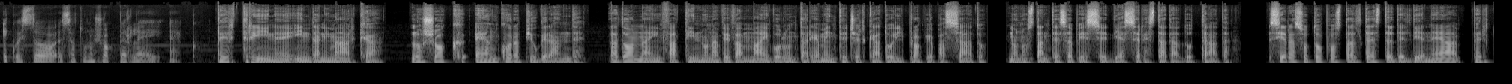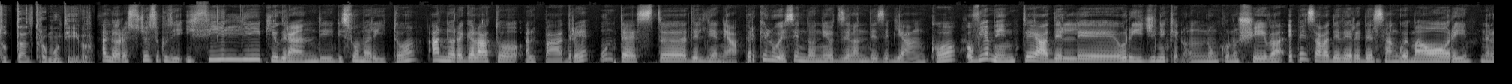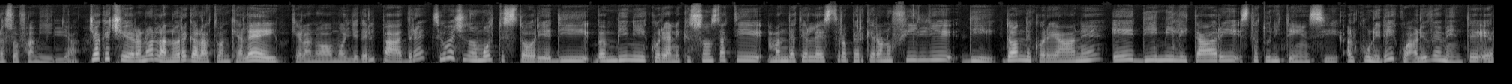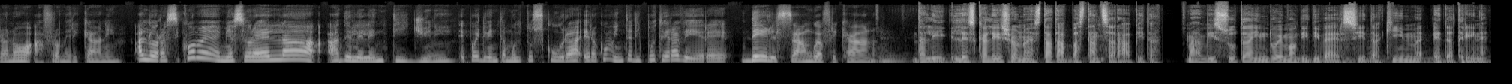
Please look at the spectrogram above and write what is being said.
E questo è stato uno shock per lei, ecco. Per Trine in Danimarca lo shock è ancora più grande. La donna infatti non aveva mai volontariamente cercato il proprio passato, nonostante sapesse di essere stata adottata si era sottoposta al test del DNA per tutt'altro motivo. Allora è successo così, i figli più grandi di suo marito hanno regalato al padre un test del DNA perché lui essendo neozelandese bianco ovviamente ha delle origini che non, non conosceva e pensava di avere del sangue maori nella sua famiglia. Già che c'erano l'hanno regalato anche a lei, che è la nuova moglie del padre, siccome ci sono molte storie di bambini coreani che sono stati mandati all'estero perché erano figli di donne coreane e di militari statunitensi statunitensi, alcuni dei quali ovviamente erano afroamericani. Allora, siccome mia sorella ha delle lentiggini e poi diventa molto scura, era convinta di poter avere del sangue africano. Da lì l'escalation è stata abbastanza rapida, ma vissuta in due modi diversi da Kim e da Trine.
